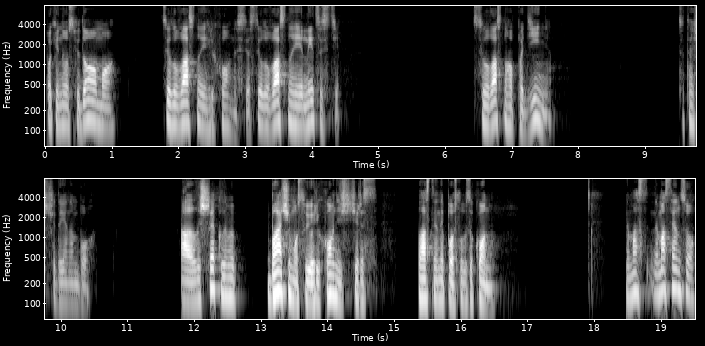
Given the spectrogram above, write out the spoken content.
поки не усвідомимо силу власної гріховності, силу власної ницості, силу власного падіння. Це те, що дає нам Бог. Але лише коли ми бачимо свою гріховність через власний непослух закону. Нема, нема сенсу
